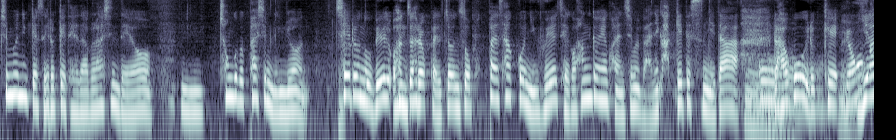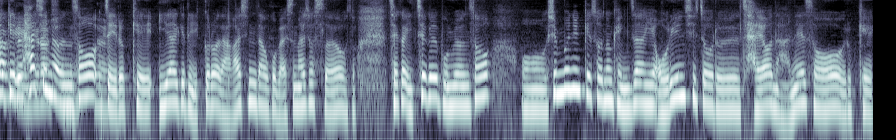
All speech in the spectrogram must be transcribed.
신부님께서 이렇게 대답을 하신대요. 음, 1986년 체르노빌 원자력 발전소 폭발 사건 이후에 제가 환경에 관심을 많이 갖게 됐습니다. 음. 라고 오, 이렇게 이야기를 하시면서. 네. 이제 이렇게 이야기를 이끌어 나가신다고 말씀하셨어요. 그래서 제가 이 책을 보면서 어, 신부님께서는 굉장히 어린 시절을 자연 안에서 이렇게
